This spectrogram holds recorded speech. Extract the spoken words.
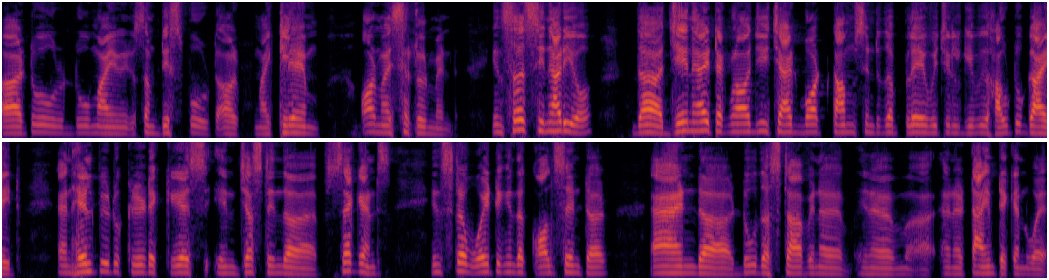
uh, to do my some dispute or my claim or my settlement. In such scenario, the GenAI technology chatbot comes into the play, which will give you how to guide and help you to create a case in just in the seconds instead of waiting in the call center and uh, do the stuff in a in a uh, in a time taken way.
